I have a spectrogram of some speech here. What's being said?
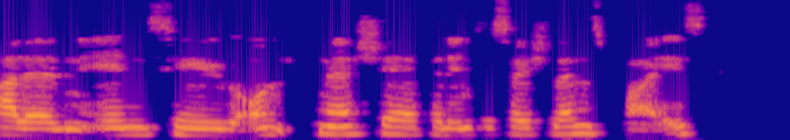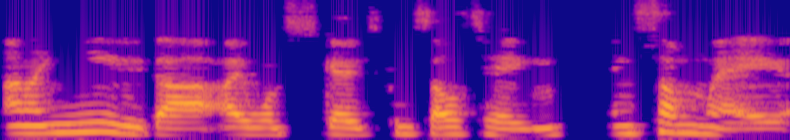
talent into entrepreneurship and into social enterprise. And I knew that I wanted to go into consulting in some way.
